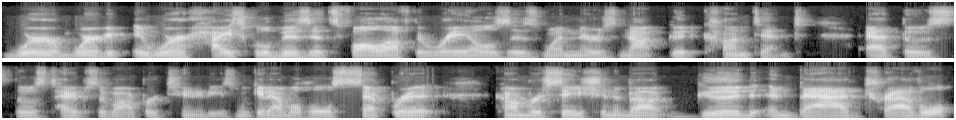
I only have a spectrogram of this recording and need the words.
where where where high school visits fall off the rails is when there's not good content at those those types of opportunities. We could have a whole separate conversation about good and bad travel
